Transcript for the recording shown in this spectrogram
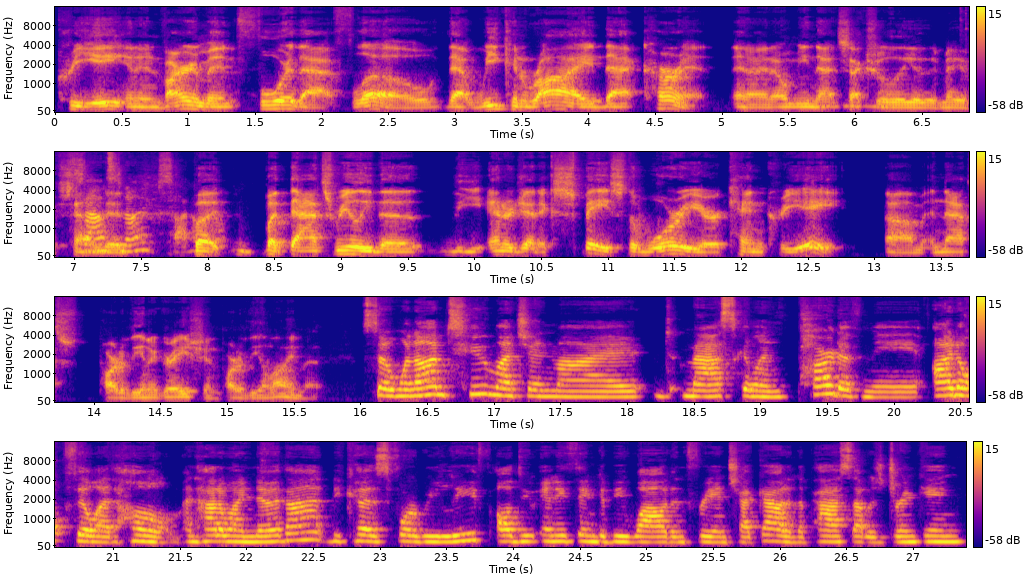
create an environment for that flow that we can ride that current. And I don't mean that sexually, it may have sounded nice. But know. but that's really the the energetic space the warrior can create um, and that's part of the integration part of the alignment So when I'm too much in my masculine part of me, I don't feel at home. And how do I know that? Because for relief, I'll do anything to be wild and free and check out. In the past, that was drinking,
